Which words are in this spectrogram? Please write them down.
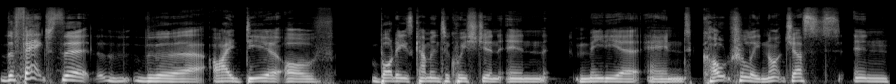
the fact that the idea of bodies come into question in media and culturally, not just in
